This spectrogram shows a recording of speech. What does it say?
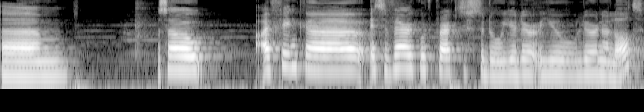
Um, so I think uh, it's a very good practice to do. You, you learn a lot.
